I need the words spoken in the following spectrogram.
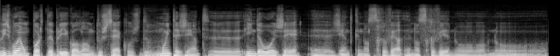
Lisboa é um porto de abrigo ao longo dos séculos de uhum. muita gente, uh, ainda hoje é, uh, gente que não se, revela, não se revê no, no,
